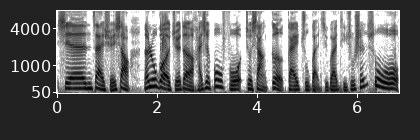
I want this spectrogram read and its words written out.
先在学校，那如果觉得还是不服，就向各该主管机关提出申诉。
